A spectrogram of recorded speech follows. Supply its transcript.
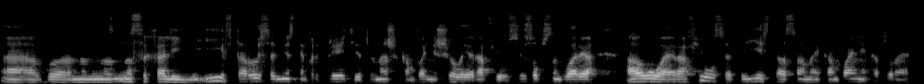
а, в, на, на Сахалине. И второе совместное предприятие – это наша компания Shell Aerofuels. И, собственно говоря, АО Aerofuels – это и есть та самая компания, которая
